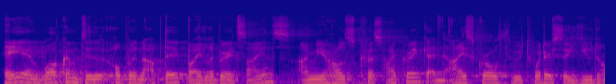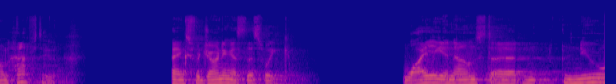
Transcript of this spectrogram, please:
Hey, and welcome to the Open Update by Liberate Science. I'm your host, Chris Hartgerink, and I scroll through Twitter so you don't have to. Thanks for joining us this week. Wiley announced a new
